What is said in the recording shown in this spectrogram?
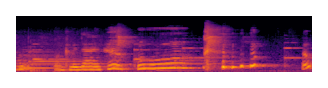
one coming down. oh. oh.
